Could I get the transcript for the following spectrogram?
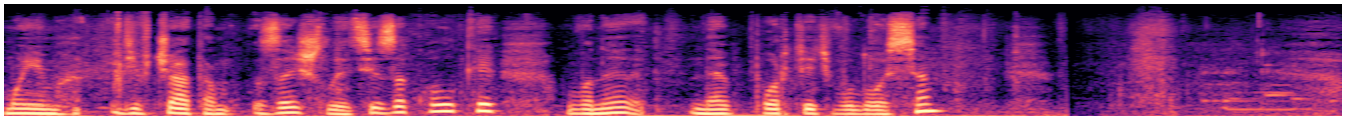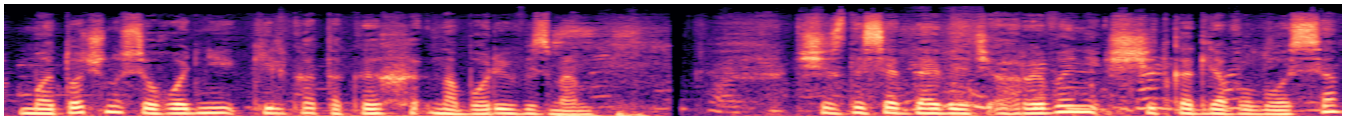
Моїм дівчатам зайшли ці заколки, вони не портять волосся. Ми точно сьогодні кілька таких наборів візьмемо. 69 гривень щітка для волосся.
